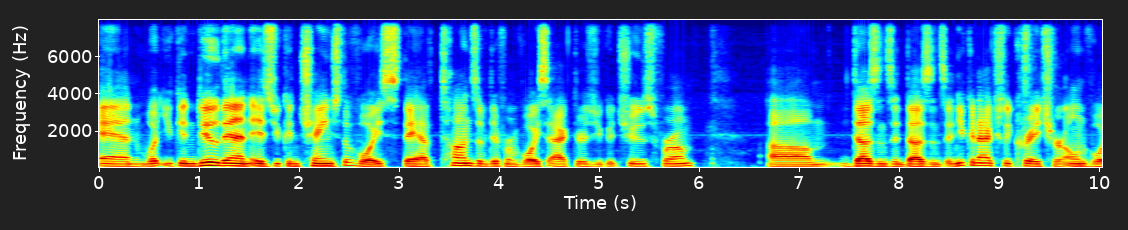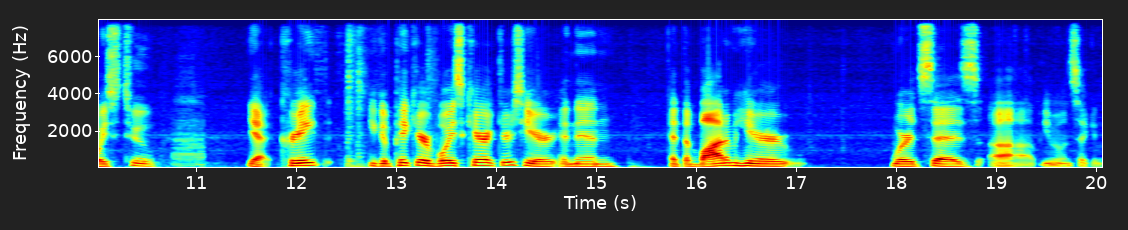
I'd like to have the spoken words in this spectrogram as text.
And what you can do then is you can change the voice. They have tons of different voice actors you could choose from, um, dozens and dozens, and you can actually create your own voice too. Yeah, create. You can pick your voice characters here, and then at the bottom here, where it says, uh, give me one second,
